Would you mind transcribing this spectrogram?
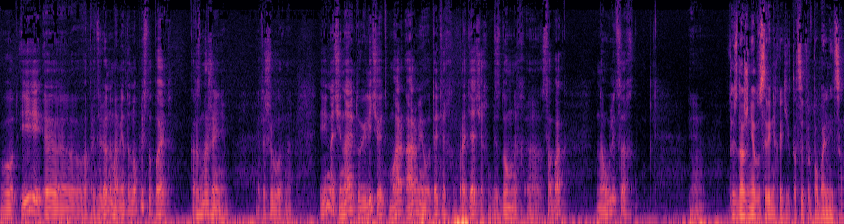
Вот, и э, в определенный момент оно приступает к размножению, это животное. И начинает увеличивать мар армию вот этих бродячих бездомных э, собак на улицах. Э, То есть даже нету средних каких-то цифр по больнице?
